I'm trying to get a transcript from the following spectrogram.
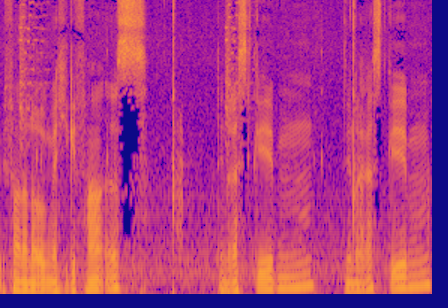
Bevor da noch irgendwelche Gefahr ist. Den Rest geben. Den Rest geben.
